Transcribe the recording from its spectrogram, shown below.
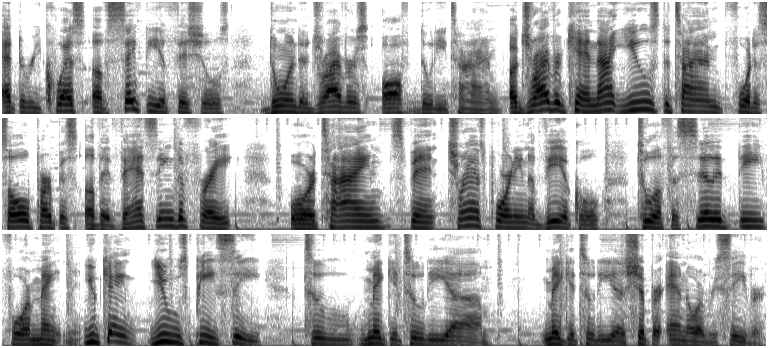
at the request of safety officials during the driver's off duty time. A driver cannot use the time for the sole purpose of advancing the freight or time spent transporting a vehicle to a facility for maintenance. You can't use PC to make it to the um, make it to the uh, shipper and or receiver.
